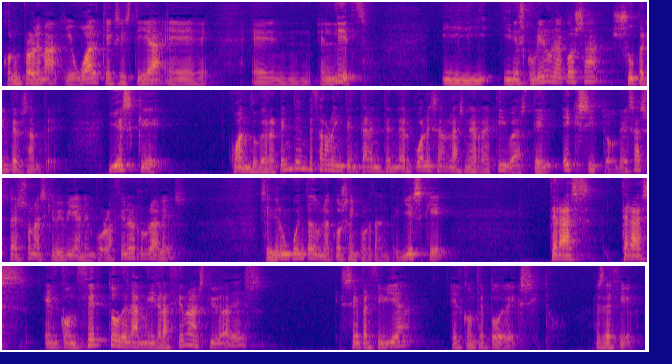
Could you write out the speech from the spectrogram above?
con un problema igual que existía eh, en, Leeds. Y, y descubrieron una cosa súper interesante. Y es que cuando de repente empezaron a intentar entender cuáles eran las narrativas del éxito de esas personas que vivían en poblaciones rurales, se dieron cuenta de una cosa importante, y es que tras, tras el concepto de la migración a las ciudades, se percibía el concepto del éxito. Es decir,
